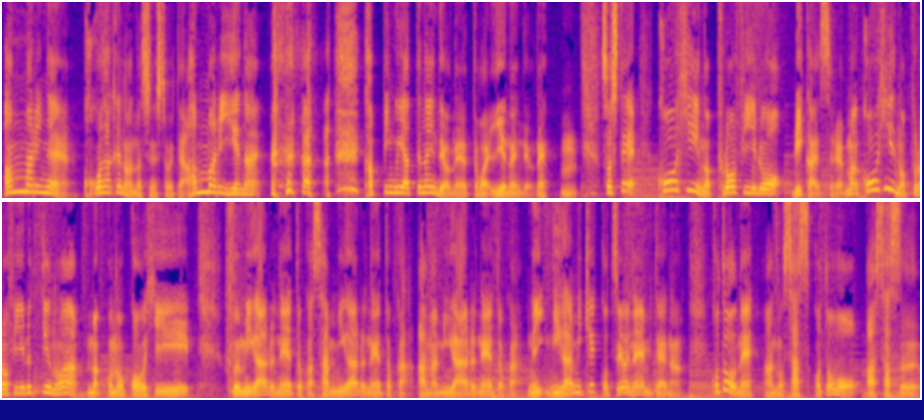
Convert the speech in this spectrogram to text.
あんまりねここだけの話にしといてあんまり言えない。カッピングやってないんだよねとは言えないんだよね。うん。そしてコーヒーのプロフィールを理解する。まあコーヒーのプロフィールっていうのは、まあ、このコーヒー風味があるねとか酸味があるねとか甘みがあるねとか、ね、苦味結構強いねみたいなことをねあの指すことをあ指す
